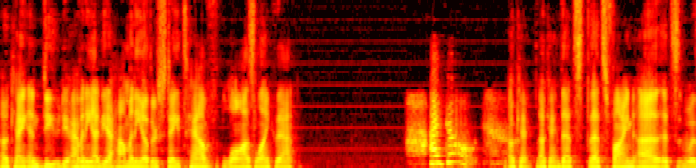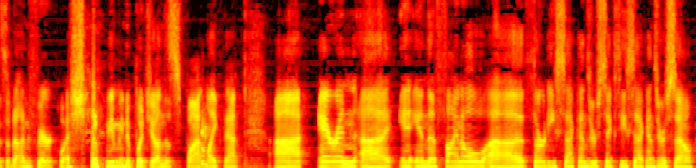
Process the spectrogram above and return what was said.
Okay. And do, do you have any idea how many other states have laws like that? I don't. Okay, okay, that's that's fine. Uh, that was an unfair question. I didn't mean to put you on the spot like that. Uh, Erin, uh, in, in, the final uh, thirty seconds or sixty seconds or so,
